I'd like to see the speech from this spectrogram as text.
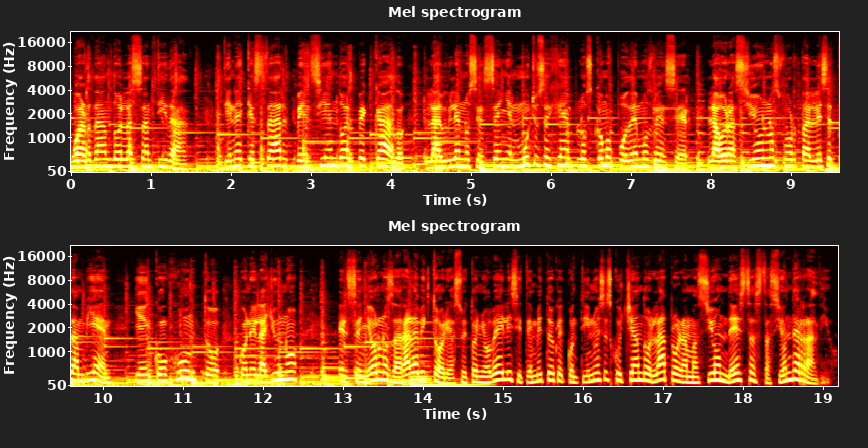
guardando la santidad tiene que estar venciendo al pecado. La Biblia nos enseña en muchos ejemplos cómo podemos vencer. La oración nos fortalece también y en conjunto con el ayuno el Señor nos dará la victoria. Soy Toño Vélez y te invito a que continúes escuchando la programación de esta estación de radio.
